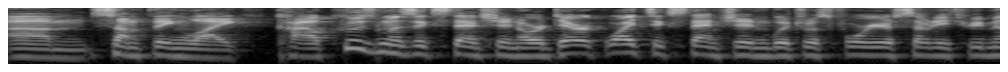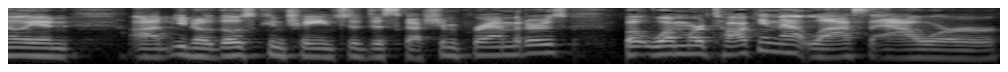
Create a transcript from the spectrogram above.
um, something like Kyle Kuzma's extension or Derrick White's extension, which was four years, 73 million, um, you know, those can change the discussion parameters. But when we're talking that last hour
